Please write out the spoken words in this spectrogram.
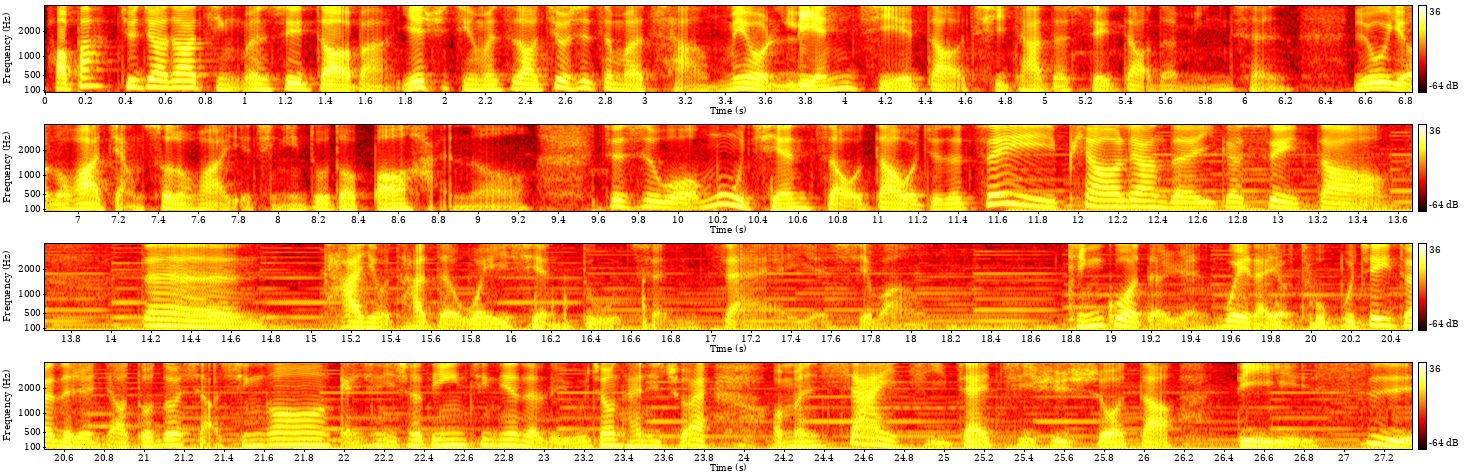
好吧，就叫它景文隧道吧。也许景文隧道就是这么长，没有连接到其他的隧道的名称。如果有的话，讲错的话，也请您多多包涵哦。这是我目前走到我觉得最漂亮的一个隧道，但它有它的危险度存在，也希望。经过的人，未来有徒步这一段的人要多多小心哦。感谢你收听今天的旅途中谈起出爱，我们下一集再继续说到第四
